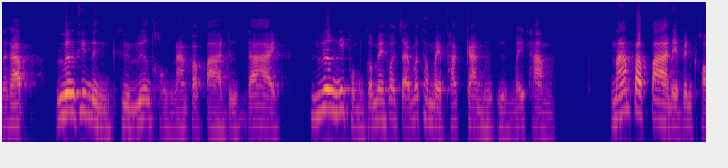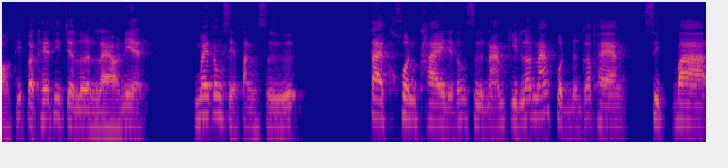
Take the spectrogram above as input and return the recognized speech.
นะครับ เรื่องที่ 1 คือเรื่องของน้ำประปาดื่มได้ เรื่องนี้ผมก็ไม่เข้าใจว่าทำไมพักการเมืองอื่นไม่ทำน้ำประปาเนี่ยเป็นของที่ประเทศที่เจริญแล้วเนี่ยไม่ต้องเสียตังค์ซื้อ แต่คนไทยเนี่ยต้องซื้อน้ำกินแล้วน้ำขวดหนึ่งก็แพง 10 บาท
